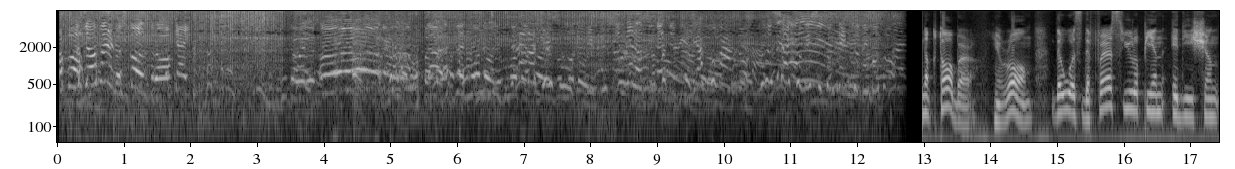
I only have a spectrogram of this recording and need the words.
Possiamo fare lo scontro? In October, in Rome, there was the first European edition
